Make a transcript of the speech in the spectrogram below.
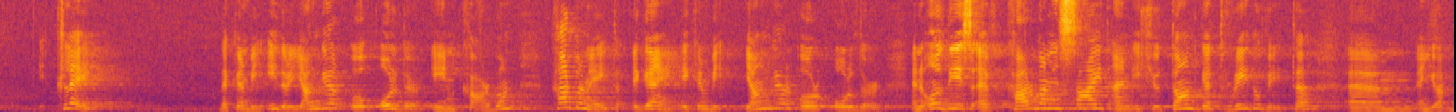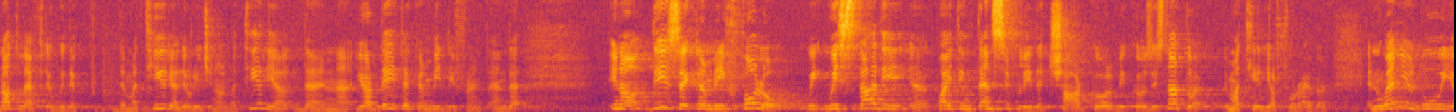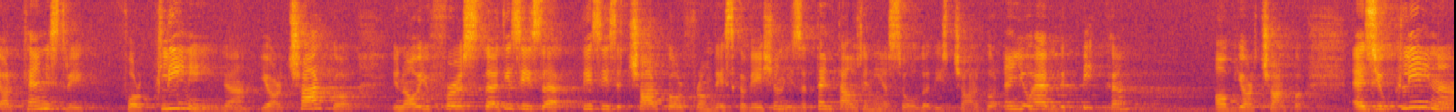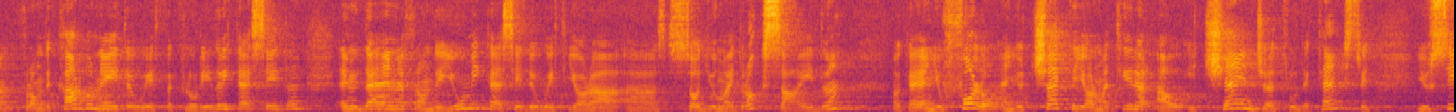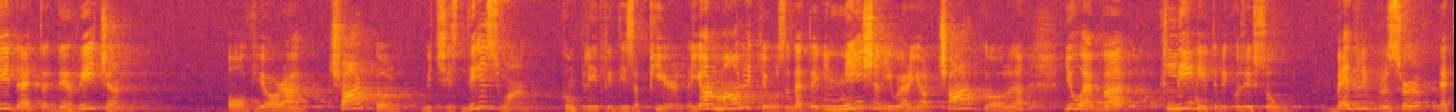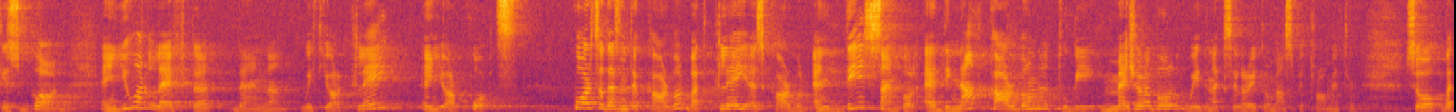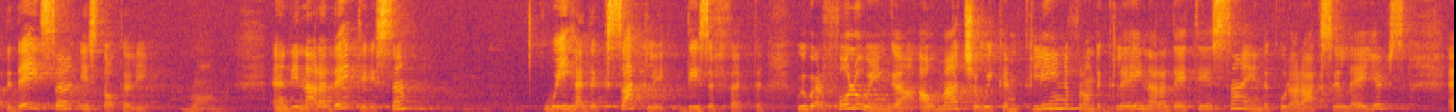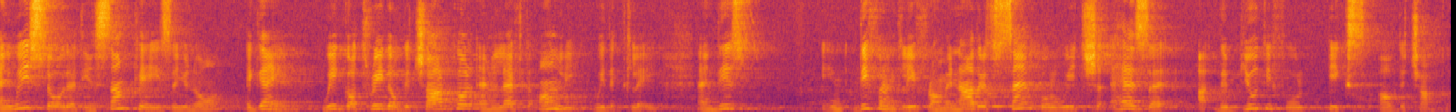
Clay, that can be either younger or older in carbon. Carbonate, again, it can be younger or older. And all these have carbon inside, and if you don't get rid of it, uh, um, and you are not left with the, the material, the original material, then uh, your data can be different. And uh, you know, this uh, can be followed. We, we study uh, quite intensively the charcoal because it's not a, material forever. And when you do your chemistry for cleaning uh, your charcoal, you know, you first, uh, this, is a, this is a charcoal from the excavation, it's a 10,000 years old, this charcoal, and you have the peak uh, of your charcoal. As you clean uh, from the carbonate with the chlorhydric acid, and then from the humic acid with your uh, uh, sodium hydroxide, okay, and you follow and you check your material how it changes through the chemistry, you see that the region of your uh, charcoal, which is this one, completely disappeared. Your molecules that initially were your charcoal, you have uh, cleaned it because it's so badly preserved that is gone. And you are left uh, then uh, with your clay and your quartz. Quartz doesn't have carbon, but clay has carbon. And this sample had enough carbon to be measurable with an accelerator mass spectrometer. So, but the dates is totally wrong. And in Aradetis, uh, we had exactly this effect. We were following how much we can clean from the clay in Aradetis in the Kura-Araxes layers, and we saw that in some cases, you know, again, we got rid of the charcoal and left only with the clay. And this in, differently from another sample which has uh, uh, the beautiful peaks of the charcoal.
